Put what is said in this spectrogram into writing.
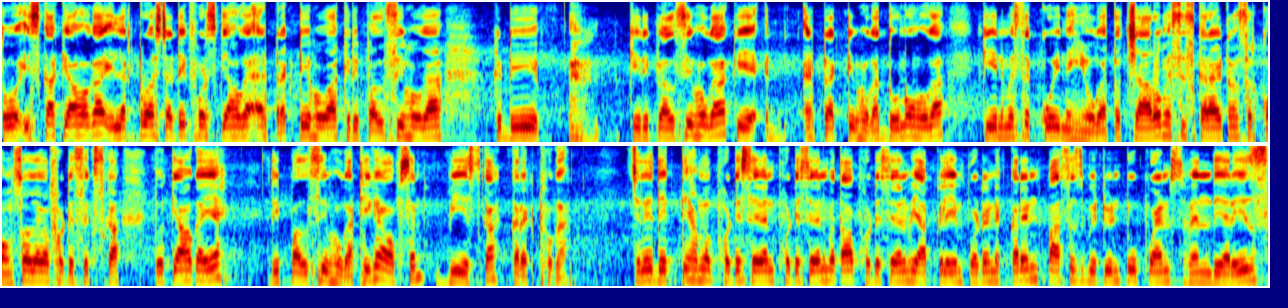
तो इसका क्या होगा? इलेक्ट्रोस्टैटिक फोर्स क्या होगा? एट्रैक्टिव होगा कि रिपल्सिव होगा? कि डी कि रिपल्सिव होगा? कि अट्रैक्टिव होगा? दोनों होगा कि इनमें से कोई नहीं होगा। तो चारों में से इसका राइट आंसर कौन सा हो जाएगा? फोर्टी सिक्स का। तो क्या होगा ये? रिपल्सिव होगा, ठीक है? ऑप्शन बी इसका करेक्ट होगा। चलिए देखते हैं हम लोग फोर्टी सेवन फोर्टी सेवन बताओ। फोर्टी सेवन भी आपके लिए इंपॉर्टेंट है। Current passes between two points when there is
